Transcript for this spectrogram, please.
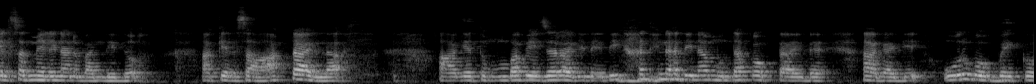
ಕೆಲಸದ ಮೇಲೆ ನಾನು ಬಂದಿದ್ದು. ಆ ಕೆಲಸ ಆಗ್ತಾ ಇಲ್ಲ. ಹಾಗೆ ತುಂಬ ಬೇಜಾರಾಗಿದೆ. ದಿನ ದಿನ ದಿನ ಮುಂದಕ್ಕೆ ಹೋಗ್ತಾ ಇದೆ. ಹಾಗಾಗಿ ಊರಿಗೆ ಹೋಗಬೇಕು.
